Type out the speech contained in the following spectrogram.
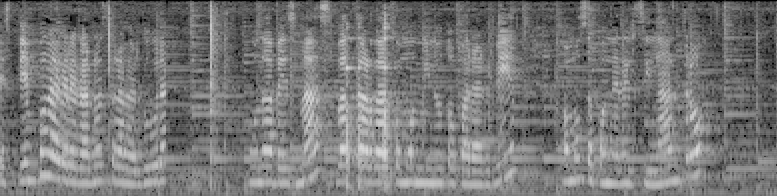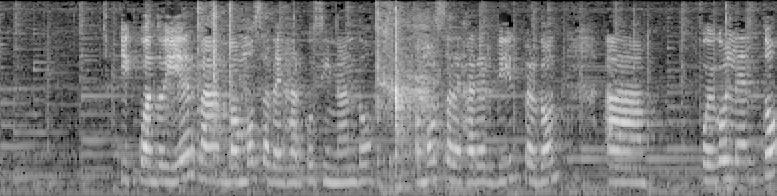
Es tiempo de agregar nuestra verdura. Una vez más, va a tardar como un minuto para hervir. Vamos a poner el cilantro, y cuando hierva vamos a dejar cocinando, vamos a dejar hervir, perdón, a fuego lento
